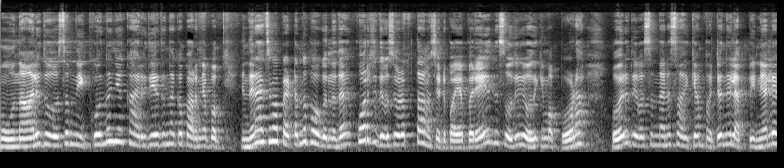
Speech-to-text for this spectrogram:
മൂന്നാൽ ദിവസം നിൽക്കുമെന്ന് ഞാൻ കരുതിയതെന്നൊക്കെ പറഞ്ഞപ്പം എന്തിനാ അച്ഛമ്മ പെട്ടെന്ന് പോകുന്നത്? കുറച്ച് ദിവസം ഇവിടെ താമസിച്ചിട്ട് പോയാൽ പോരെ എന്ന് ശ്രുതി ചോദിക്കുമ്പോൾ പോടാ ഒരു ദിവസം തന്നെ സഹിക്കാൻ പറ്റുന്നില്ല. പിന്നല്ലേ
